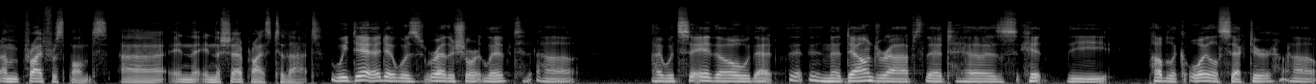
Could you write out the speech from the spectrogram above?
um, price response uh, in the in the share price to that? We did. It was rather short lived. Uh, I would say though that in the downdraft that has hit the public oil sector, uh,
